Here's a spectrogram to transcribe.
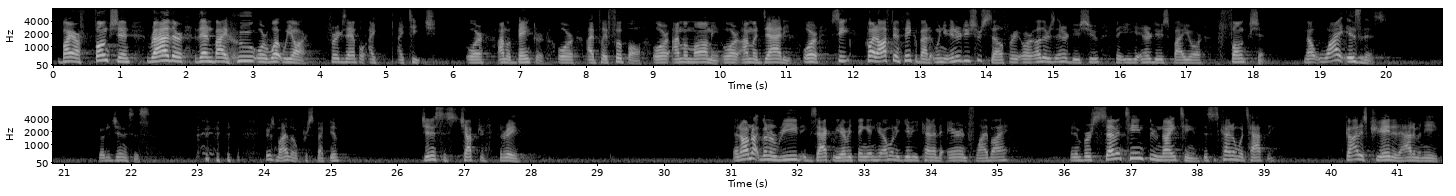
By our function rather than by who or what we are. For example, I, I teach, or I'm a banker, or I play football, or I'm a mommy, or I'm a daddy. Or, see, quite often think about it when you introduce yourself or, or others introduce you, that you get introduced by your function. Now, why is this? Go to Genesis. Here's my little perspective Genesis chapter 3. And I'm not going to read exactly everything in here. I'm going to give you kind of the Aaron flyby. And in verse 17 through 19, this is kind of what's happening. God has created Adam and Eve.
